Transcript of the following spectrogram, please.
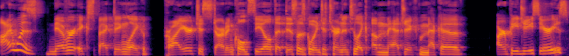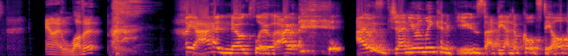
I was never expecting like prior to starting cold steel that this was going to turn into like a magic mecha rpg series and i love it. Oh yeah i had no clue. I I was genuinely confused at the end of Cold Steel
